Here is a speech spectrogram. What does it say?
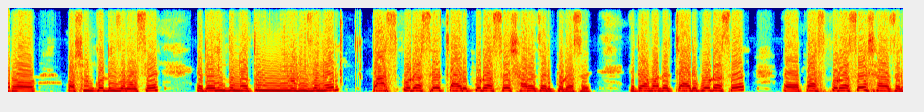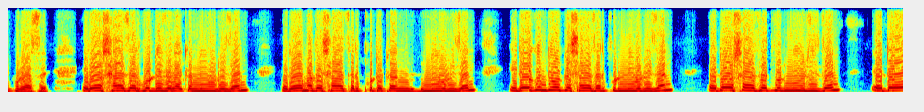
আরও অসংখ্য ডিজাইন আছে। এটা কিন্তু নতুন নিউ ডিজাইনের পাঁচ ফুট আছে চার ফুট আছে সাড়ে চার ফুট আছে। এটা আমাদের চার ফুট আছে আহ, পাঁচ ফুট আছে সাড়ে চার ফুট আছে। এটাও সাড়ে চার ফুট ডিজাইন একটা নিউ ডিজাইন এটাও আমাদের সাড়ে চার ফুট একটা নিউ ডিজাইন এটাও কিন্তু একটা সাড়ে চার ফুট নিউ ডিজাইন এটাও সাড়ে নিউ ডিজাইন এটাও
